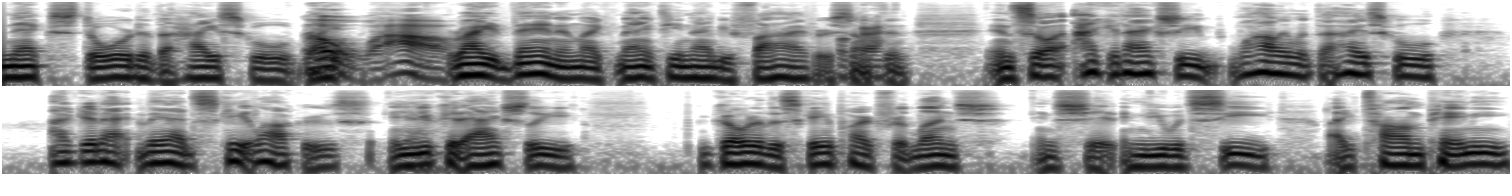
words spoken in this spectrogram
next door to the high school. Right, Oh wow. right then in like 1995 or Okay. something. And so I could actually, while I went to high school, I could. They had skate lockers, and Yeah. you could actually go to the skate park for lunch and shit, and you would see like Tom Penny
